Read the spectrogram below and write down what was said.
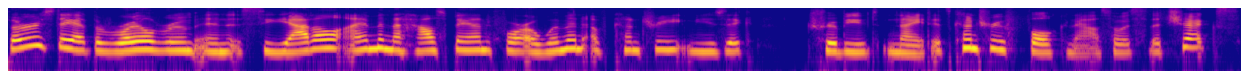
Thursday at the Royal Room in Seattle, I'm in the house band for a Women of Country Music tribute night. It's country folk now, so it's the Chicks,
